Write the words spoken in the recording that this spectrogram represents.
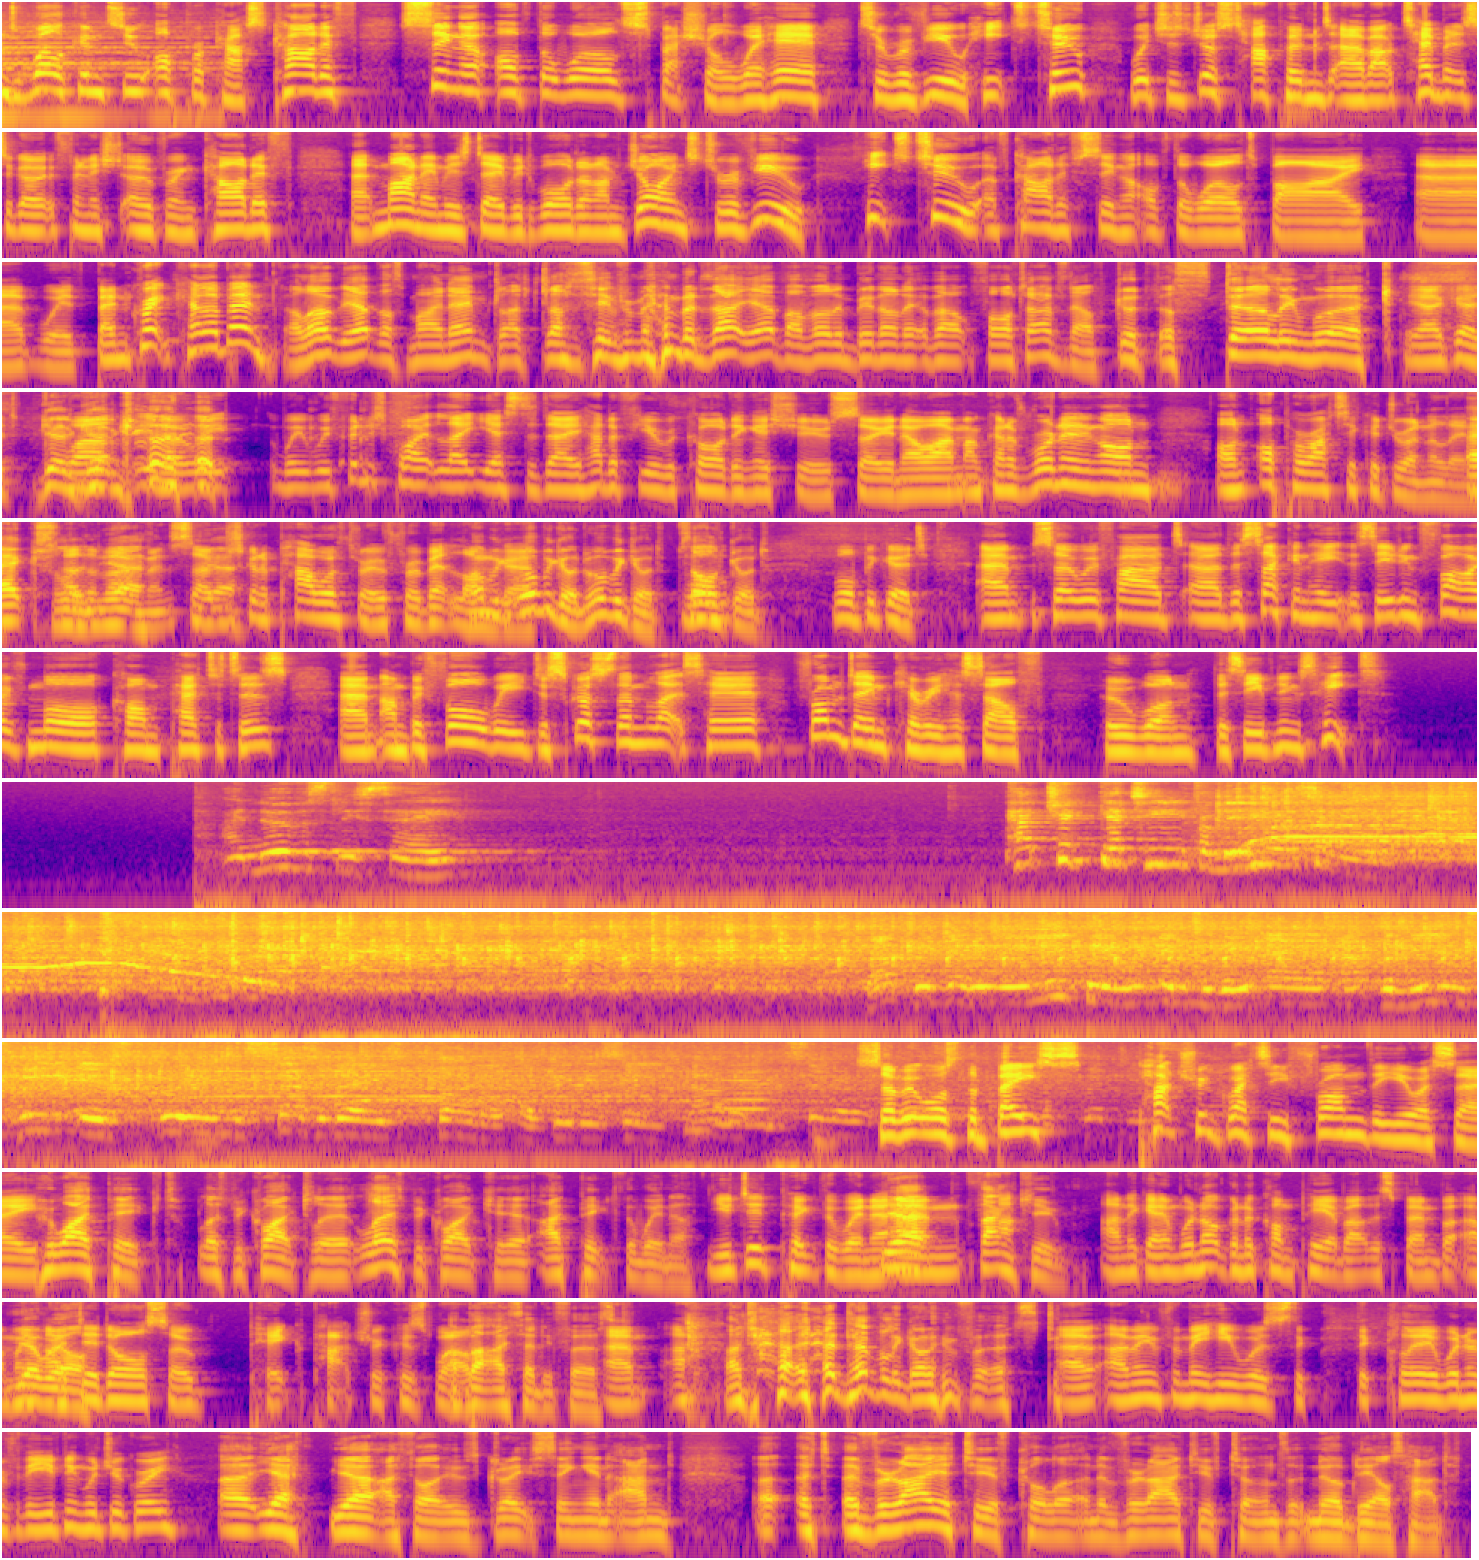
And welcome to Operacast Cardiff Singer of the World special. We're here to review Heat 2, which has just happened uh, about 10 minutes ago. It finished over in Cardiff. Uh, my name is David Ward and I'm joined to review Heat 2 of Cardiff Singer of the World by uh, with Ben Crick. Hello, Ben. Hello, yep, that's my name. Glad, glad to see you remembered that. Yep, I've only been on it about four times now. Good, that's sterling work. Yeah, good. Good, well, good, You know, good. we, we, we finished quite late yesterday, had a few recording issues, so you know I'm, I'm kind of running on on operatic adrenaline Excellent, at the yeah, moment. So I'm yeah. just going to power through for a bit We'll longer. be, we'll be good. We'll be good. It's all good. We'll- good. Will be good. Um, so we've had uh, the second heat this evening, five more competitors, um, and before we discuss them, let's hear from Dame Kiri herself, who won this evening's heat. I nervously say, Patrick Guetti from the USA. Patrick Guetti leaping into the air at the news. He is through to Saturday's final of BBC Cardiff Singer of So it was the bass Patrick Guetti from the USA. Who I picked, let's be quite clear. Let's be quite clear. I picked the winner. You did pick the winner. Yeah, um, thank you. And again, we're not going to compete about this, Ben, but I mean, Yeah, I did also pick Patrick as well. I I said it first. Um, I, I definitely got him first. uh, I mean, for me, he was the, the clear winner of the evening. Would you agree? Uh, yeah, yeah, I thought it was great singing and a, a, variety of colour and a variety of tones that nobody else had.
